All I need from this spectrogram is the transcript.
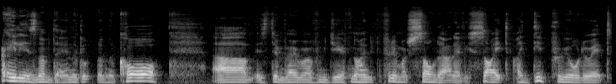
Aliens Another Day in the, in the Corps um, is doing very well from GF9. It's pretty much sold out on every site. I did pre-order it,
